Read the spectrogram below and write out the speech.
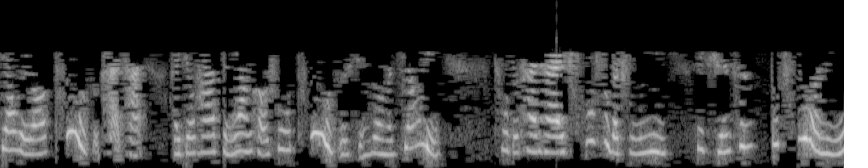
交给了兔子太太，还教他怎样烤出兔子形状的姜饼。兔子太太出色的厨艺被全村都出了名。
